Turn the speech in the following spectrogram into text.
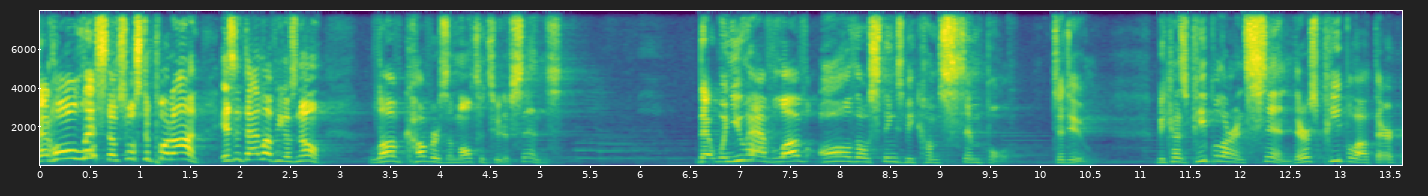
That whole list I'm supposed to put on. Isn't that love? He goes, No, love covers a multitude of sins. That when you have love, all those things become simple to do because people are in sin. There's people out there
